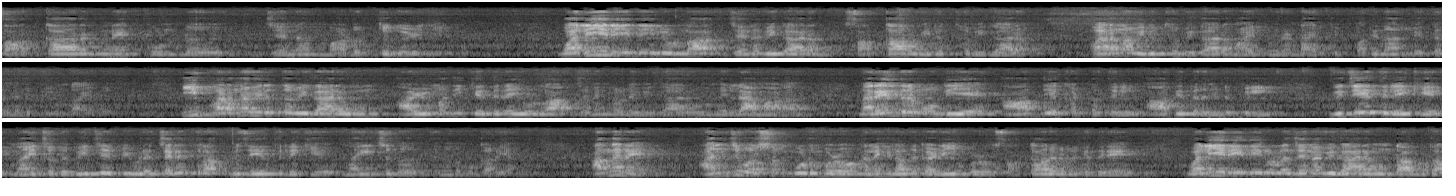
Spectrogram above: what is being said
സർക്കാരിനെ കൊണ്ട് ജനം മടുത്തു കഴിഞ്ഞിരുന്നു വലിയ രീതിയിലുള്ള ജനവികാരം സർക്കാർ വിരുദ്ധ വികാരം ഭരണവിരുദ്ധ വികാരമായിരുന്നു രണ്ടായിരത്തി പതിനാലിലെ തെരഞ്ഞെടുപ്പിൽ ഉണ്ടായത് ഈ ഭരണവിരുദ്ധ വികാരവും അഴിമതിക്കെതിരെയുള്ള ജനങ്ങളുടെ വികാരവും എല്ലാമാണ് നരേന്ദ്രമോദിയെ ആദ്യഘട്ടത്തിൽ ആദ്യ തെരഞ്ഞെടുപ്പിൽ വിജയത്തിലേക്ക് നയിച്ചത് ബി ജെ പിയുടെ ചരിത്ര വിജയത്തിലേക്ക് നയിച്ചത് എന്ന് നമുക്കറിയാം. അങ്ങനെ അഞ്ചു വർഷം കൂടുമ്പോഴോ അല്ലെങ്കിൽ അത് കഴിയുമ്പോഴോ സർക്കാരുകൾക്കെതിരെ വലിയ രീതിയിലുള്ള ജനവികാരം ഉണ്ടാവുക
